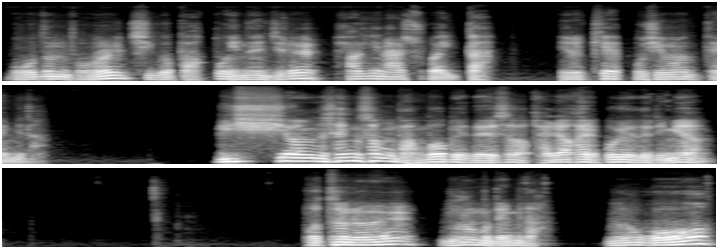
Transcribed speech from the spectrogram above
모든 돈을 지급받고 있는지를 확인할 수가 있다. 이렇게 보시면 됩니다. 미션 생성 방법에 대해서 간략하게 보여드리면 버튼을 누르면 됩니다. 누르고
